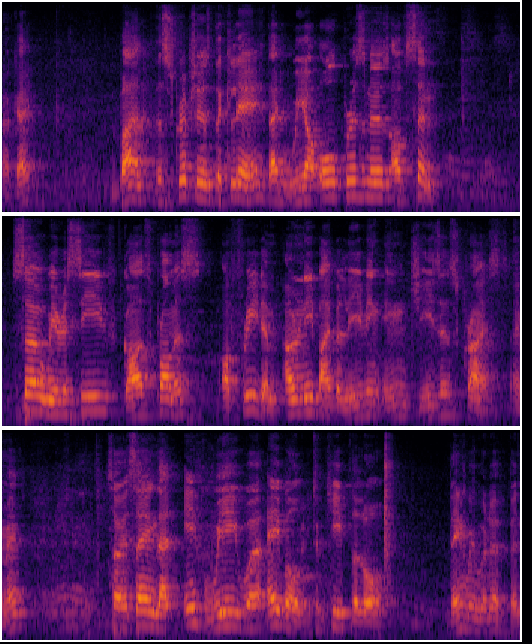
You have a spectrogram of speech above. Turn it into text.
Okay? But the scriptures declare that we are all prisoners of sin. So we receive God's promise of freedom only by believing in Jesus Christ. Amen? So it's saying that if we were able to keep the law, then we would have been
